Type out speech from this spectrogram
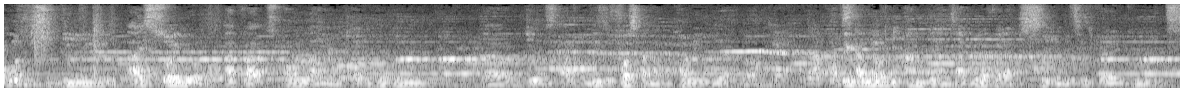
want to do, I saw your advert online on Google uh, Jane's Haven. This is the first time I'm coming here. I think I love the ambience. I love what I'm seeing. This is very good. It's,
